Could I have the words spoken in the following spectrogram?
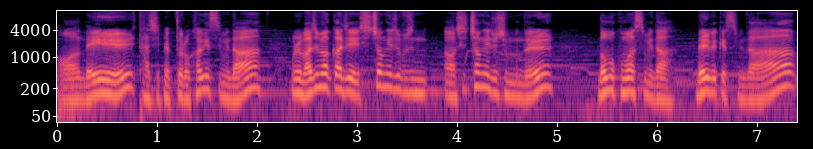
어, 내일 다시 뵙도록 하겠습니다. 오늘 마지막까지 시청해주신 어, 시청해주신 분들 너무 고맙습니다. 내일 뵙겠습니다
